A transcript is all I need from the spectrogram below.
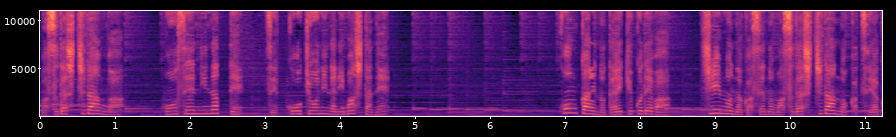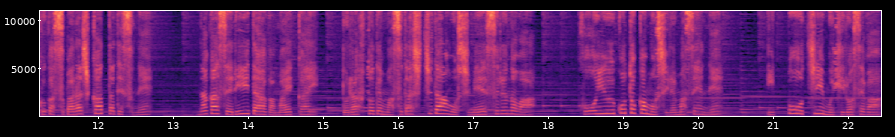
増田七段が本戦になって絶好調になりましたね。今回の対局ではチーム長瀬の増田七段の活躍が素晴らしかったですね。長瀬リーダーが毎回ドラフトで増田七段を指名するのはこういうことかもしれませんね。一方チーム広瀬は、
